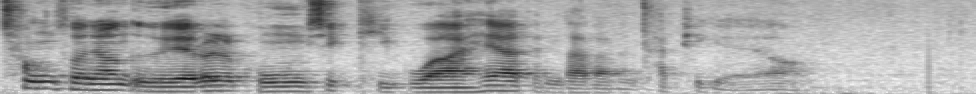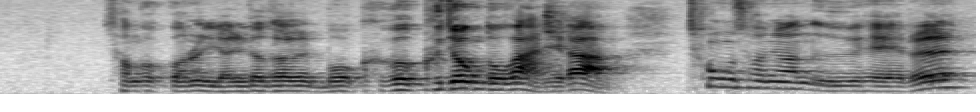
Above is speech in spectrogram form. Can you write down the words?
청소년 의회를 공식 기구화해야 된다라는 타픽이에요. 선거권을 18뭐 그거 그 정도가 아니라 청소년 의회를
